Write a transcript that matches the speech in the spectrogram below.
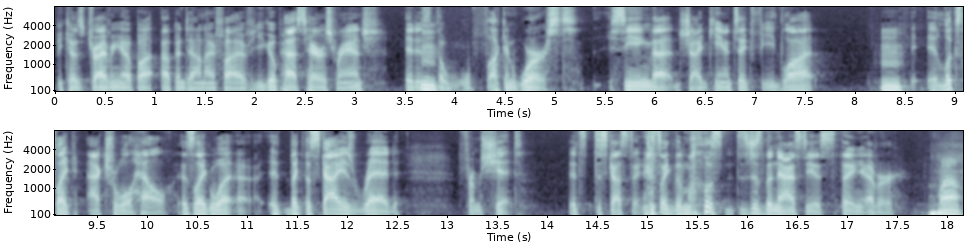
because driving up uh, up and down I five, you go past Harris Ranch, it is the w- fucking worst. Seeing that gigantic feedlot It, it looks like actual hell. It's like what, it, like the sky is red from shit. It's disgusting. It's like the most. It's just the nastiest thing ever. Wow.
